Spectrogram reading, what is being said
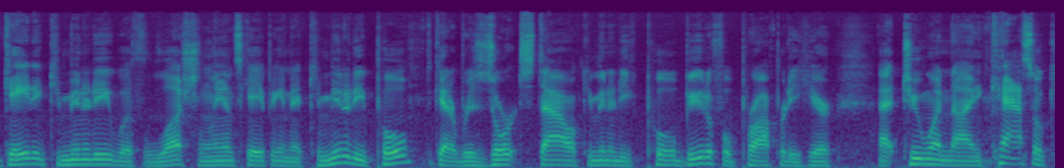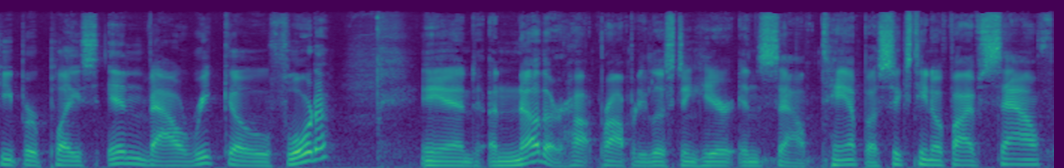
gated community with lush landscaping and a community pool. You got a resort style community pool. Beautiful property here at 219 Castle Keeper Place in Valrico, Florida. And another hot property listing here in South Tampa, 1605 South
